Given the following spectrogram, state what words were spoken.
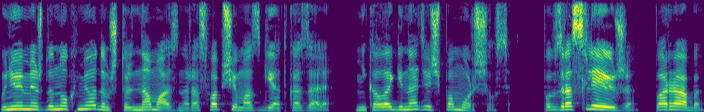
У нее между ног медом, что ли, намазано, раз вообще мозги отказали. Николай Геннадьевич поморщился. Повзрослею же, пора бы.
